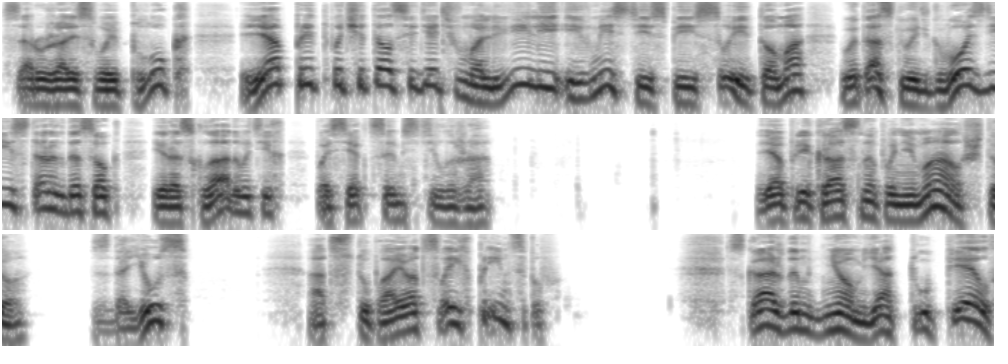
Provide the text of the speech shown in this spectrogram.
сооружали свой плуг, я предпочитал сидеть в Мальвиле и вместе с Пейсу и Тома вытаскивать гвозди из старых досок и раскладывать их по секциям стеллажа. Я прекрасно понимал, что сдаюсь, отступаю от своих принципов, с каждым днем я тупел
